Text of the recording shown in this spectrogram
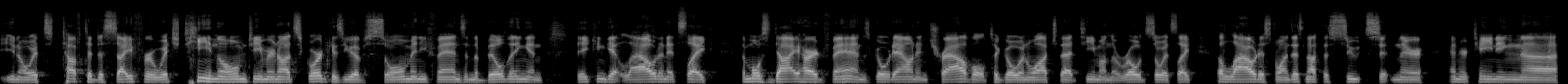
you know it's tough to decipher which team the home team or not scored because you have so many fans in the building and they can get loud and it's like the most diehard fans go down and travel to go and watch that team on the road. So it's like the loudest ones. It's not the suits sitting there entertaining uh,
